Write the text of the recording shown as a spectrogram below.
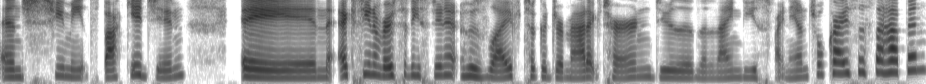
and she meets Bak Jin, an ex university student whose life took a dramatic turn due to the 90s financial crisis that happened.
